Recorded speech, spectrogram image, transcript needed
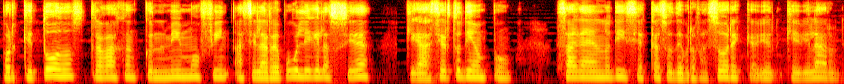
Porque todos trabajan con el mismo fin hacia la república y la sociedad, que cada cierto tiempo salgan en las noticias casos de profesores que, violaron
